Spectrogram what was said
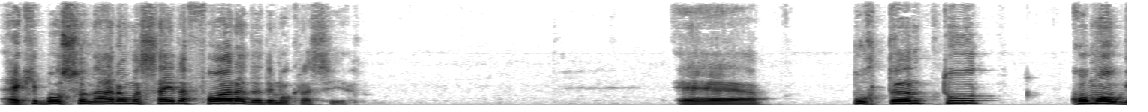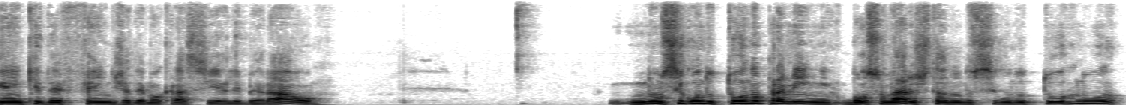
é que Bolsonaro é uma saída fora da democracia. É, portanto, como alguém que defende a democracia liberal, no segundo turno, para mim, Bolsonaro estando no segundo turno,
